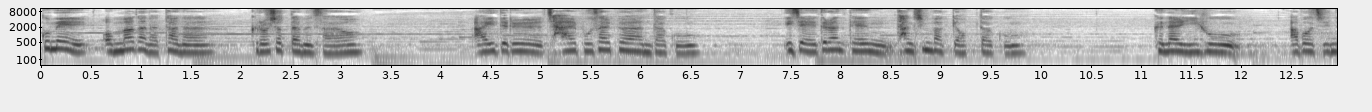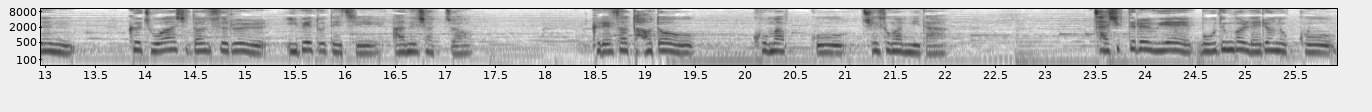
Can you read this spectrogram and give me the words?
꿈에 엄마가 나타나 그러셨다면서요. 아이들을 잘 보살펴야 한다고. 이제 애들한텐 당신밖에 없다고. 그날 이후 아버지는 그 좋아하시던 술을 입에도 대지 않으셨죠. 그래서 더더욱 고맙고 죄송합니다. 자식들을 위해 모든 걸 내려놓고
